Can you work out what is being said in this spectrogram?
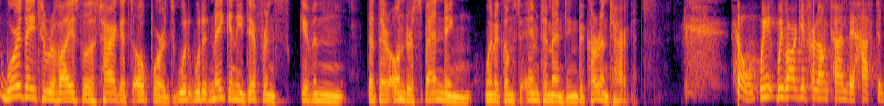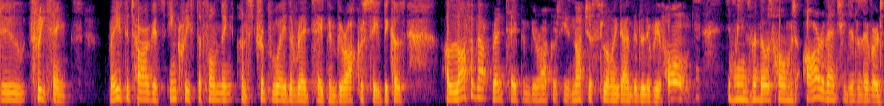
were they to revise those targets upwards, would would it make any difference given that they're underspending when it comes to implementing the current targets? So we, we've argued for a long time they have to do three things raise the targets, increase the funding, and strip away the red tape and bureaucracy. Because a lot of that red tape and bureaucracy is not just slowing down the delivery of homes. It means when those homes are eventually delivered,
